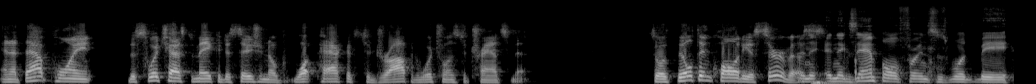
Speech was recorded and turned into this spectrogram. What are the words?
And at that point, the switch has to make a decision of what packets to drop and which ones to transmit. So with built-in quality of service, an, an, example, for instance, would be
